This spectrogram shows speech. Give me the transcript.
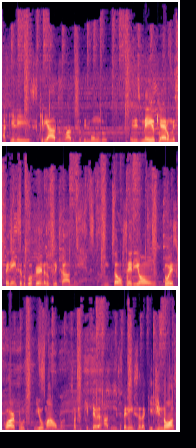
aqueles criados lá do submundo, eles meio que eram uma experiência do governo duplicada. Então seriam dois corpos e uma alma. Só que o que deu errado na experiência daqui de nós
